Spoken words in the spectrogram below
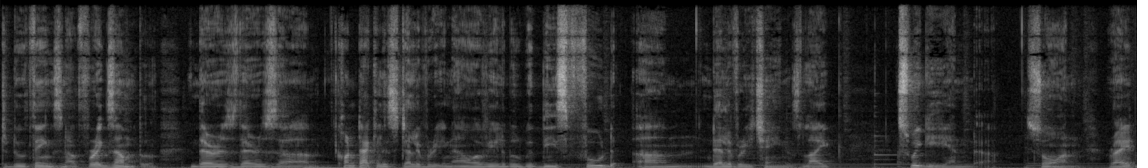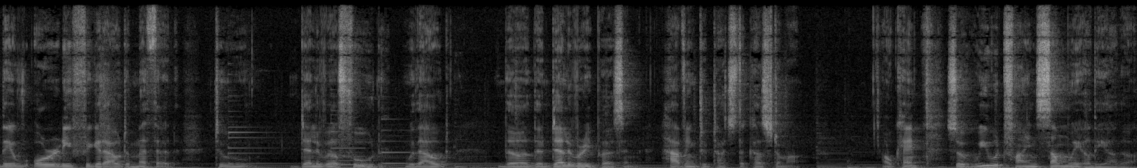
to do things. Now, for example, there's there's uh, contactless delivery now available with these food um, delivery chains like Swiggy and uh, so on. Right? They've already figured out a method to deliver food without the the delivery person having to touch the customer. Okay, so we would find some way or the other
